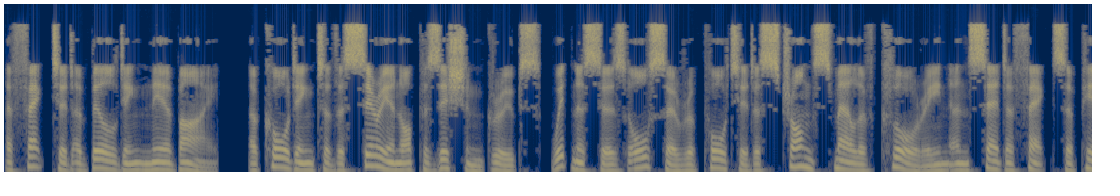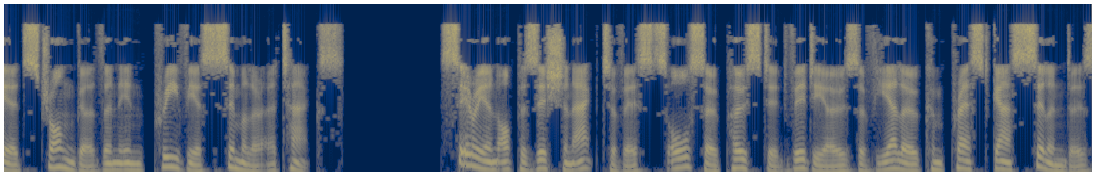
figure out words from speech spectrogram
affected a building nearby. According to the Syrian opposition groups, witnesses also reported a strong smell of chlorine and said effects appeared stronger than in previous similar attacks. Syrian opposition activists also posted videos of yellow compressed gas cylinders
